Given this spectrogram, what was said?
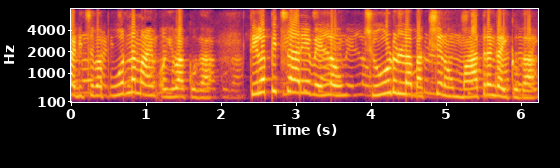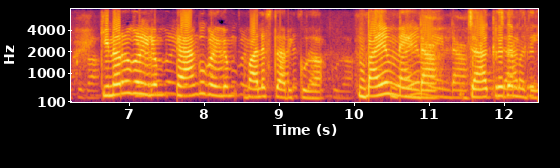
കടിച്ചവ പൂർണമായും ഒഴിവാക്കുക. തിളപ്പിച്ചാറിയ വെള്ളവും ചൂടുള്ള ഭക്ഷണവും മാത്രം കഴിക്കുക. കിണറുകളിലും ടാങ്കുകളിലും വല സ്ഥാപിക്കുക. ഭയം വേണ്ട. ജാഗ്രത മതി.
